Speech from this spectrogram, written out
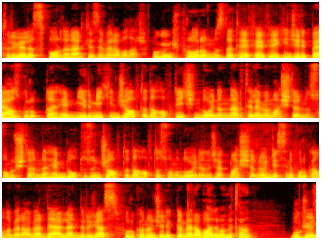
Trivela Spor'dan herkese merhabalar. Bugünkü programımızda TFF 2. Lig Beyaz Grup'ta hem 22. haftada hafta içinde oynanan erteleme maçlarının sonuçlarını hem de 30. haftada hafta sonunda oynanacak maçların öncesini Furkan'la beraber değerlendireceğiz. Furkan öncelikle merhaba. Merhaba Metehan. Bugün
